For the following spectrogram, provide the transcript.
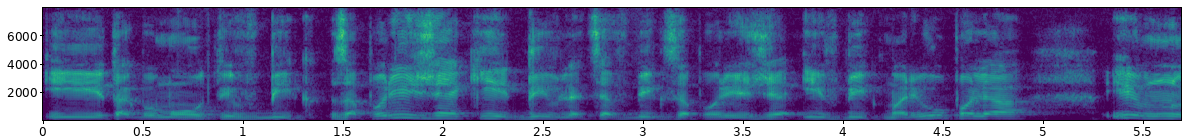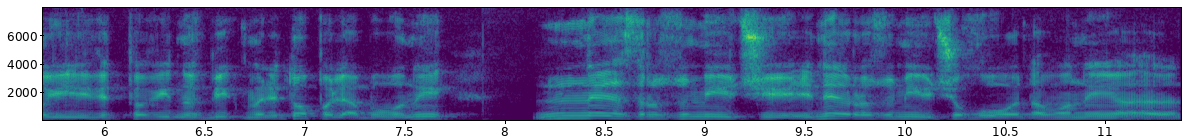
і так би мовити, в бік Запоріжжя, які дивляться в бік Запоріжжя, і в бік Маріуполя, і ну і відповідно в бік Мелітополя, бо вони. Не зрозуміючи, і не розуміють, чого там вони е,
